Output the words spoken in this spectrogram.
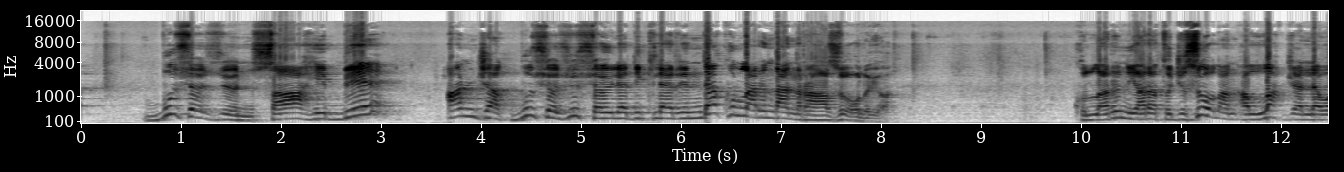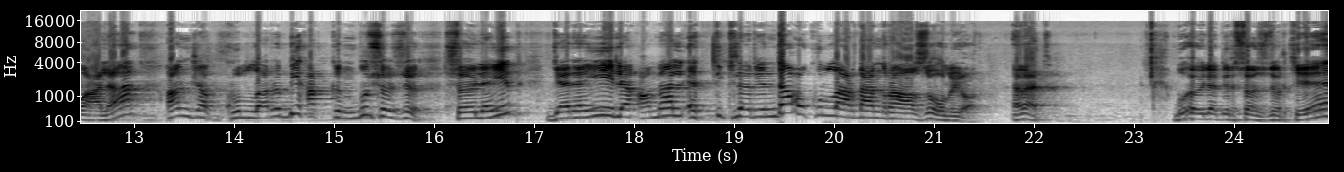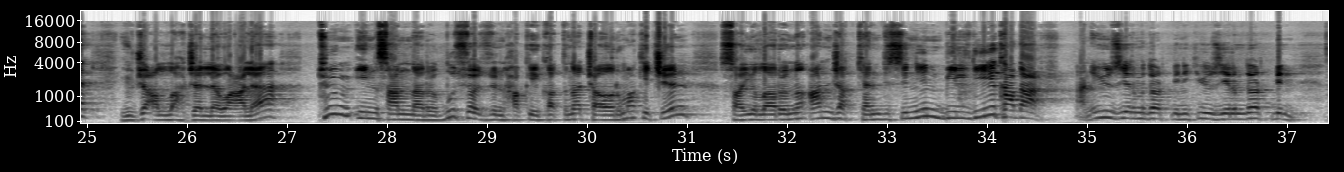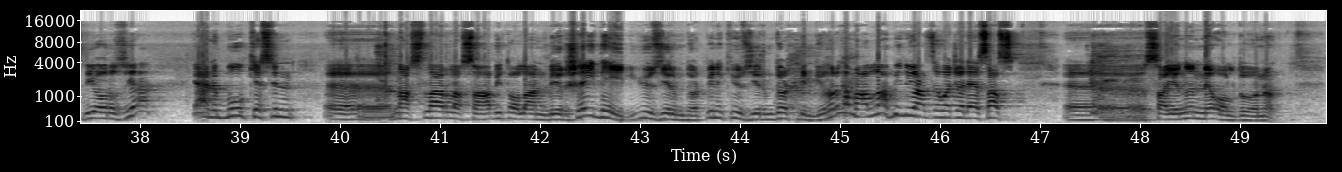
bu sözün sahibi ancak bu sözü söylediklerinde kullarından razı oluyor kulların yaratıcısı olan Allah Celle ve Ala ancak kulları bir hakkın bu sözü söyleyip gereğiyle amel ettiklerinde o kullardan razı oluyor. Evet. Bu öyle bir sözdür ki Yüce Allah Celle ve Ala tüm insanları bu sözün hakikatına çağırmak için sayılarını ancak kendisinin bildiği kadar hani 124 bin 224 bin diyoruz ya Yani bu kesin e, naslarla sabit olan bir şey değil. 124 bin, 224 bin diyorlar ama Allah biliyor Azze ve Celle esas e, sayının ne olduğunu.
